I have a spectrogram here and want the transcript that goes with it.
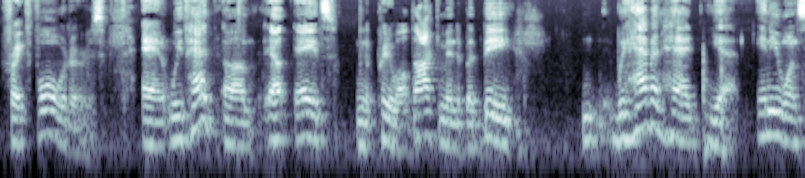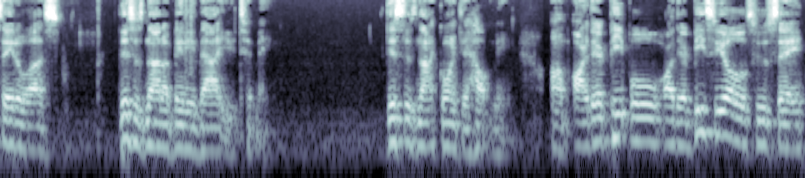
freight forwarders. And we've had, um, A, it's you know, pretty well documented, but B, we haven't had yet anyone say to us, this is not of any value to me. This is not going to help me. Um, are there people, are there BCOs who say,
